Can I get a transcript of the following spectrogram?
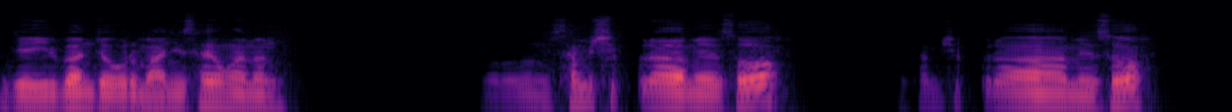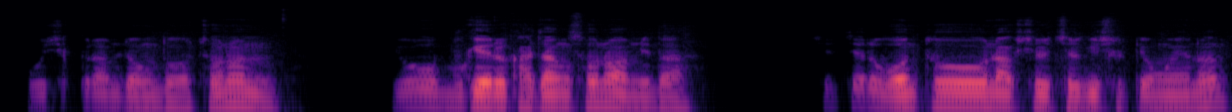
이제 일반적으로 많이 사용하는 30g에서 30g에서 50g 정도 저는 요 무게를 가장 선호합니다. 실제로 원투 낚시를 즐기실 경우에는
